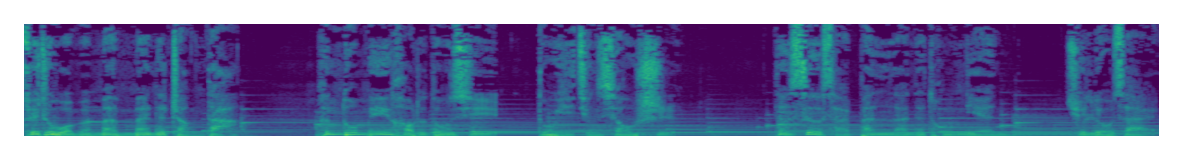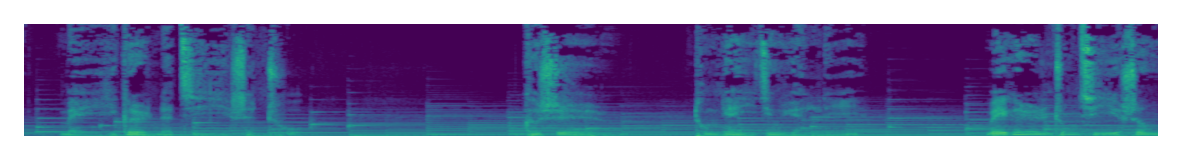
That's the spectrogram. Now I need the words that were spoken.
随着我们慢慢的长大，很多美好的东西都已经消逝，但色彩斑斓的童年却留在每一个人的记忆深处。可是，童年已经远离，每个人终其一生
